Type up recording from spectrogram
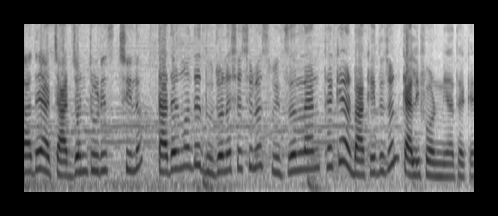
বাদে আর চারজন ট্যুরিস্ট ছিল। তাদের মধ্যে দুজন এসেছিল সুইজারল্যান্ড থেকে আর বাকি দুজন ক্যালিফোর্নিয়া থেকে।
